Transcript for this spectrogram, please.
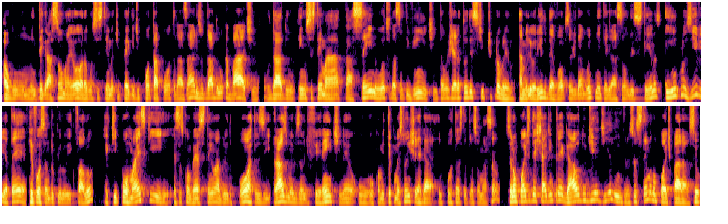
alguma integração maior, algum sistema que pegue de ponta a ponta das áreas, o dado nunca bate. O dado em um sistema A está 100, no outro está 120, então gera todo esse tipo de problema. A melhoria do DevOps ajuda muito na integração desses temas e, inclusive, até reforçando o que o Luiz falou, é que por mais que essas conversas tenham abrido portas e traz uma visão diferente, né, o, o, comitê começou a enxergar a importância da transformação, você não pode deixar de entregar o do dia a dia ali. Então, o seu sistema não pode parar. O seu,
